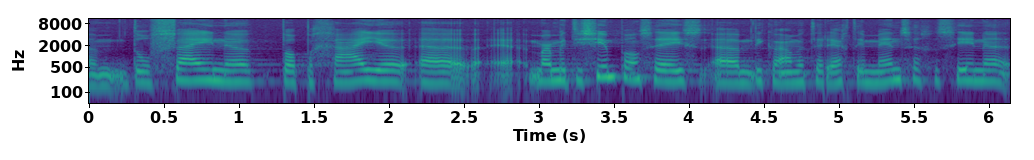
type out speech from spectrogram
um, dolfijnen, papegaaien. Uh, maar met die chimpansees, um, die kwamen terecht in mensengezinnen.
